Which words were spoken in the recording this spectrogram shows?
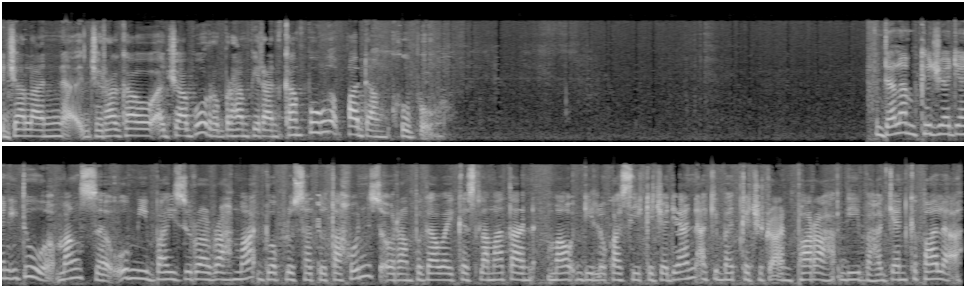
Jalan Jeragau Jabur berhampiran kampung Padang Kubu. Dalam kejadian itu, mangsa Umi Baizura Rahmat, 21 tahun, seorang pegawai keselamatan maut di lokasi kejadian akibat kecederaan parah di bahagian kepala.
